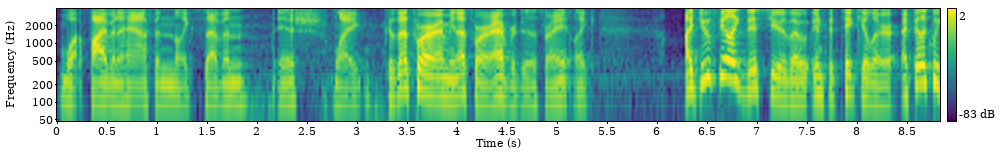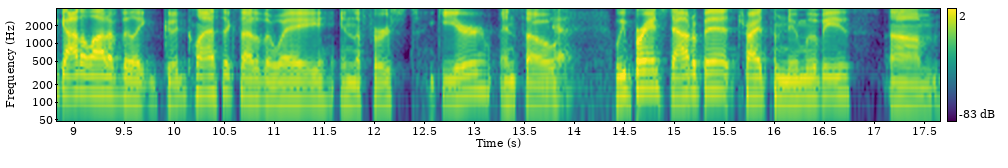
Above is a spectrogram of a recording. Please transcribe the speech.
what five and a half and like seven ish. Like, because that's where I mean that's where our average is, right? Like. I do feel like this year, though, in particular, I feel like we got a lot of the like good classics out of the way in the first year, and so Yeah. we branched out a bit, tried some new movies, um,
